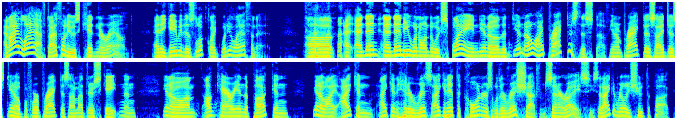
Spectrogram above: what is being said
And I laughed. I thought he was kidding around, and he gave me this look like, "What are you laughing at?" uh, and then and then he went on to explain, you know, that you know I practice this stuff. You know, in practice, I just you know before practice, I'm out there skating, and you know I'm I'll carrying the puck, and you know I, I can I can hit a wrist, I can hit the corners with a wrist shot from center ice. He said I can really shoot the puck.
